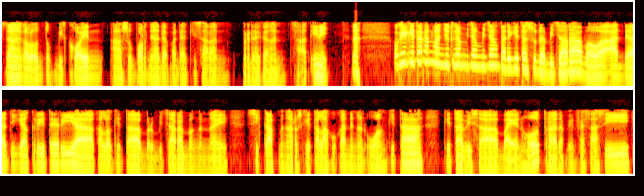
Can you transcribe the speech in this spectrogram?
Sedangkan kalau untuk Bitcoin uh, supportnya ada pada kisaran perdagangan saat ini. Nah, oke okay, kita akan lanjutkan bincang-bincang. Tadi kita sudah bicara bahwa ada tiga kriteria kalau kita berbicara mengenai sikap yang harus kita lakukan dengan uang kita. Kita bisa buy and hold terhadap investasi.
